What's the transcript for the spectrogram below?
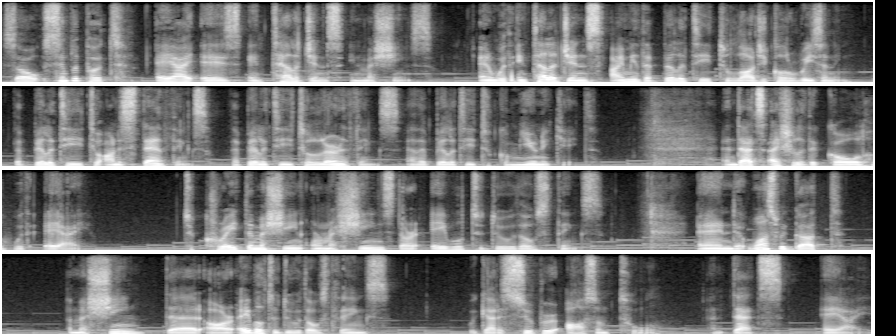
So, simply put, AI is intelligence in machines. And with intelligence, I mean the ability to logical reasoning, the ability to understand things, the ability to learn things, and the ability to communicate. And that's actually the goal with AI to create the machine or machines that are able to do those things. And once we got a machine that are able to do those things, we got a super awesome tool, and that's AI.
